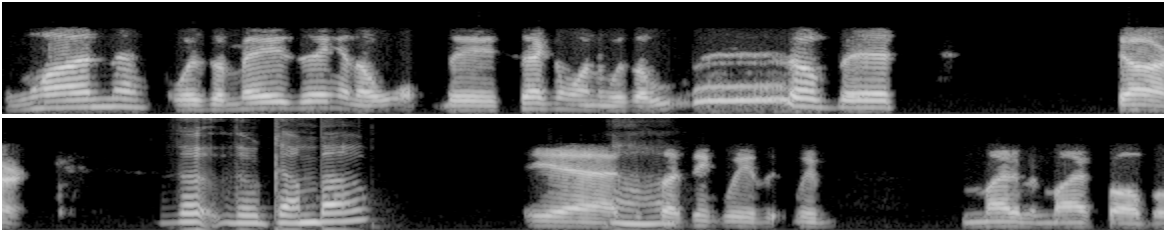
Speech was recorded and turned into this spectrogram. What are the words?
One was amazing, and the the second one was a little bit dark. The the gumbo. Yeah, Uh-huh. I think we we might have been my fault, but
